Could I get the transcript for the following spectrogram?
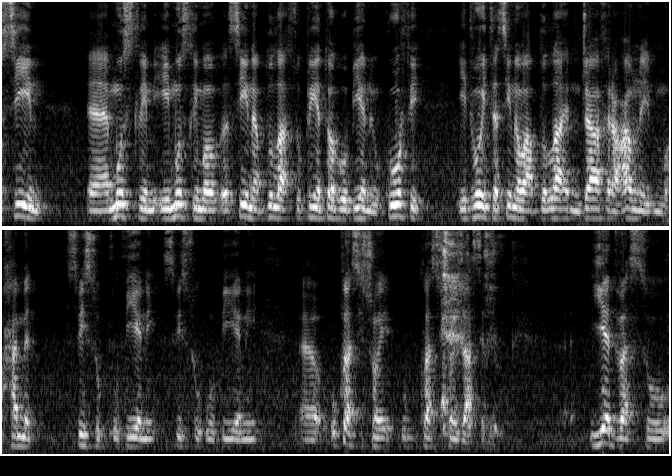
sin, e, Muslim i Muslimov sin Abdullah su prije toga ubijeni u Kufi i dvojica sinova Abdullah ibn Džafer, Avna ibn Muhammed, svi su ubijeni, svi su ubijeni e, u klasičnoj, u klasičnoj zasedi jedva su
